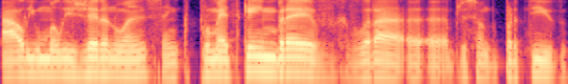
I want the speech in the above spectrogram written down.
há ali uma ligeira nuance em que promete que em breve revelará a, a, posição do partido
